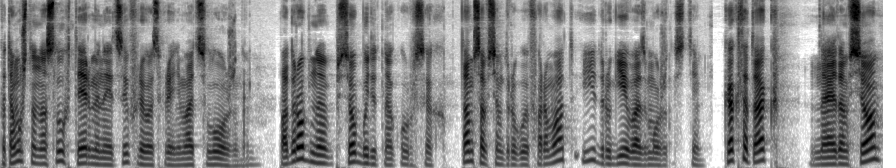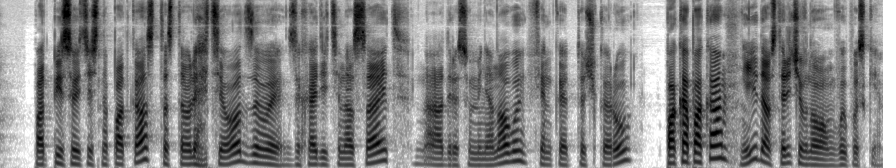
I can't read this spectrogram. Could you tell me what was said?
Потому что на слух термины и цифры воспринимать сложно. Подробно все будет на курсах. Там совсем другой формат и другие возможности. Как-то так. На этом все. Подписывайтесь на подкаст, оставляйте отзывы, заходите на сайт, адрес у меня новый, fincat.ru. Пока-пока и до встречи в новом выпуске.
